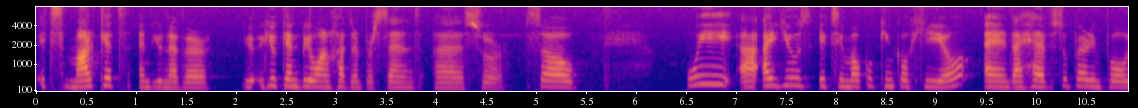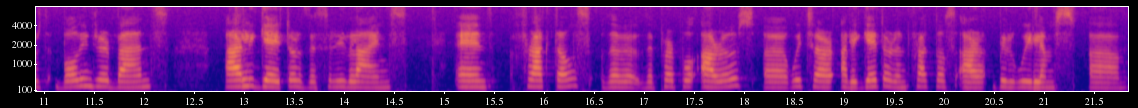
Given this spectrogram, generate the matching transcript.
it's market and you never you, you can be 100% uh, sure. So we uh, I use Ichimoku Kinko Hyo and I have superimposed Bollinger Bands, Alligator, the three lines, and fractals, the, the purple arrows, uh, which are alligator and fractals are Bill Williams um,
